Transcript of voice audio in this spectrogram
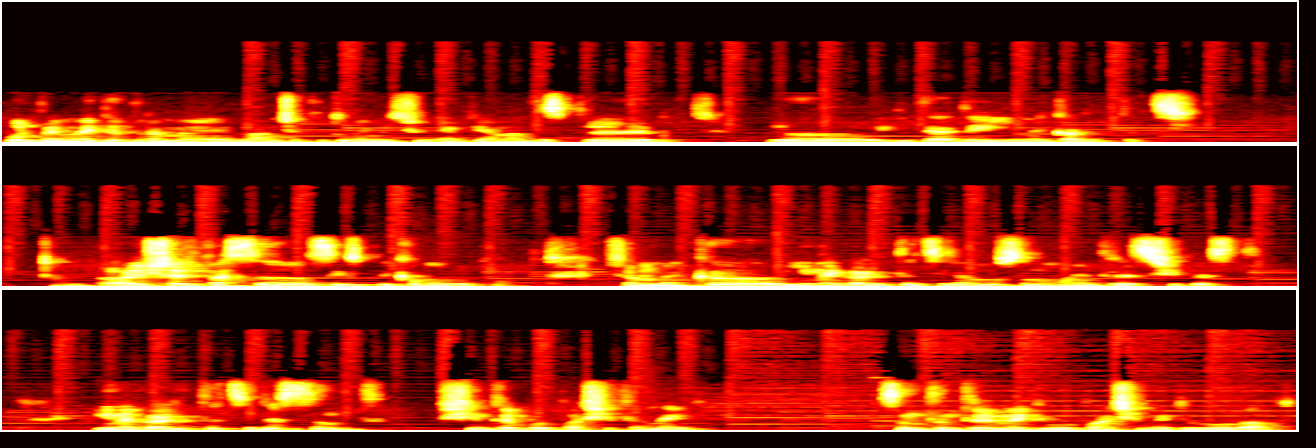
Vorbeam mai devreme, la începutul emisiunii, Adriana, despre uh, ideea de inegalități. Și aș vrea să, să explicăm un lucru. Și anume că inegalitățile nu sunt numai între est și vest. Inegalitățile sunt și între bărbați și femei. Sunt între mediul urban și mediul rural.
